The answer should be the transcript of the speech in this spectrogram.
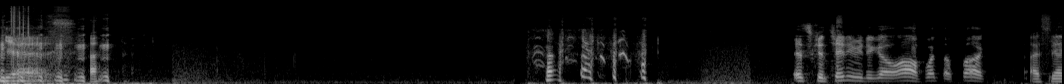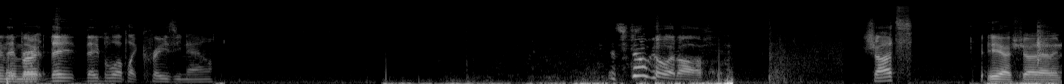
Yes. It's continuing to go off. What the fuck? I see yeah, him they, in there. they they blow up like crazy now. It's still going off. Shots. Yeah, I shot at him.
